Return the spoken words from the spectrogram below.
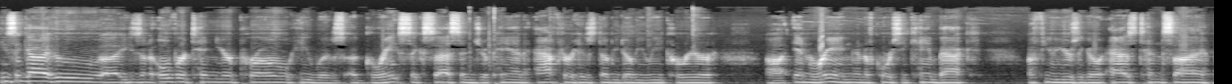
He's a guy who uh, he's an over ten year pro. He was a great success in Japan after his WWE career uh, in ring, and of course he came back a few years ago as Tensai.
